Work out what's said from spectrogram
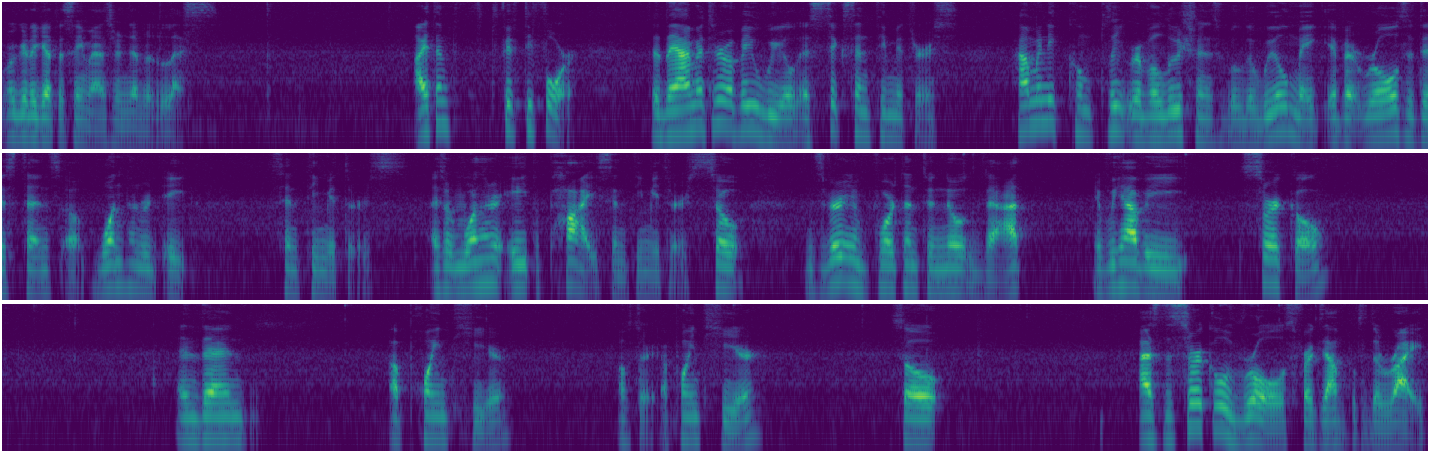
we're going to get the same answer nevertheless. Item 54. The diameter of a wheel is 6 centimeters. How many complete revolutions will the wheel make if it rolls a distance of 108 centimeters? I said 108 pi centimeters. So it's very important to note that if we have a circle and then a point here, oh sorry, a point here. So as the circle rolls, for example, to the right,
